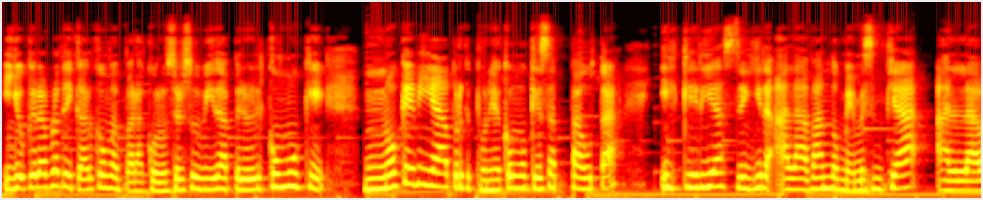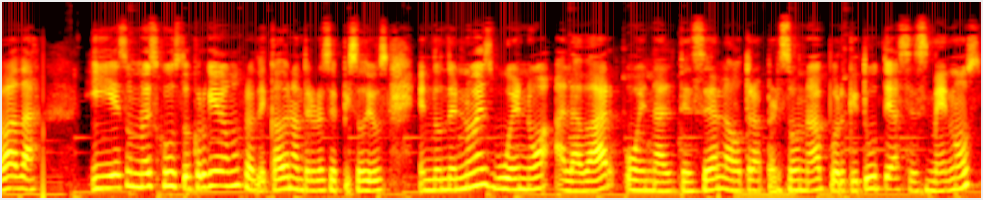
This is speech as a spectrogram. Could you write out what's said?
Y yo quería platicar como para conocer su vida, pero él como que no quería porque ponía como que esa pauta y quería seguir alabándome, me sentía alabada. Y eso no es justo. Creo que ya hemos platicado en anteriores episodios en donde no es bueno alabar o enaltecer a la otra persona porque tú te haces menos.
